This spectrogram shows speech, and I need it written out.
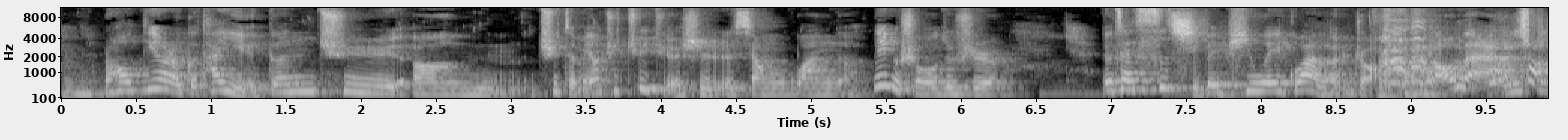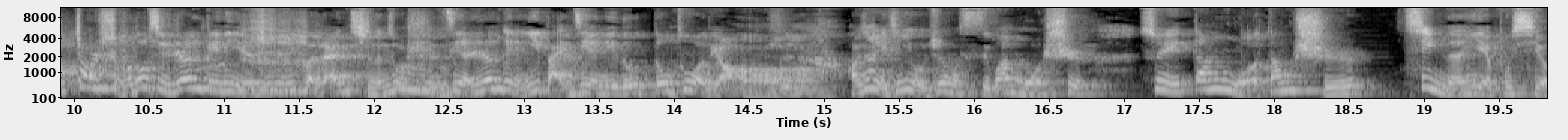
嗯然后第二个，它也跟去嗯去怎么样去拒绝是相关的。那个时候就是要在私企被 PUA 惯了，你知道吗？老板就就是什么东西扔给你，就是你本来只能做十件，扔给你一百件，你都都做掉，就是啊好像已经有这种习惯模式。所以当我当时技能也不行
